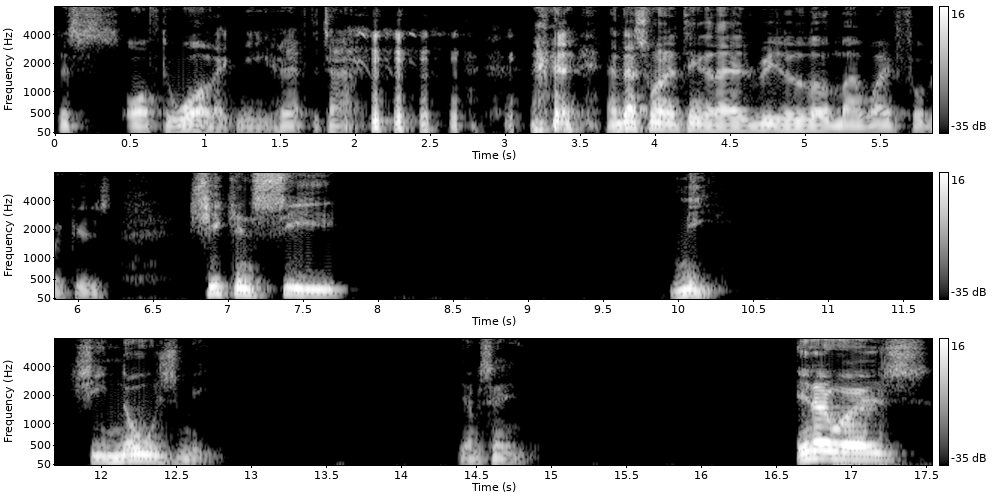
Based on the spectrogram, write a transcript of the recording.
that's off the wall like me half the time. and that's one of the things that I really love my wife for because she can see me. She knows me. You know what I'm saying? In other words,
